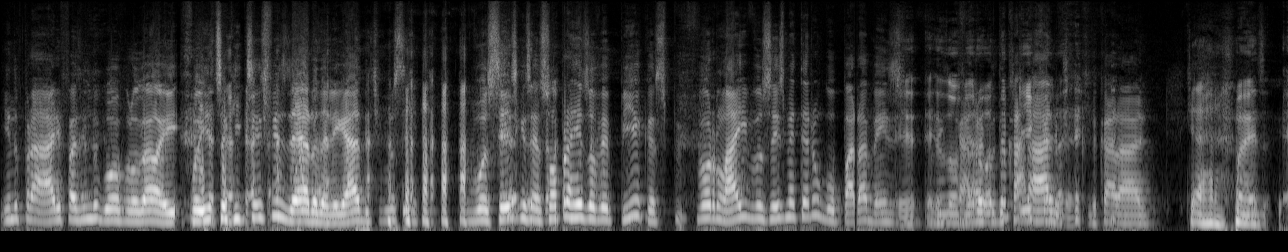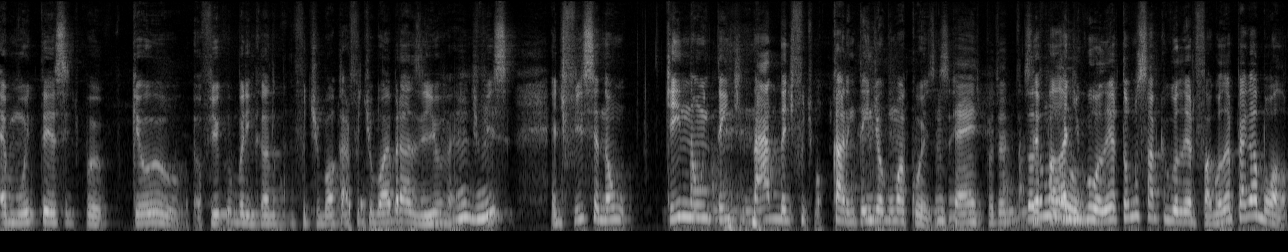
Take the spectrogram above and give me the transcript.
indo pra área e fazendo gol. Falou, ó, aí foi isso aqui que vocês fizeram, tá ligado? Tipo assim, vocês quiserem só pra resolver picas, foram lá e vocês meteram gol. Parabéns. Falei, resolveram "Caralho, outra do caralho, pica, né?" velho, do caralho. Cara, Mas é muito esse, tipo, que eu, eu fico brincando com futebol, cara, futebol é Brasil, velho. É difícil. É difícil você não. Quem não entende nada de futebol, cara, entende alguma coisa. assim. Entende? Pô, todo, você falar de goleiro, todo mundo sabe o que o goleiro faz. O goleiro pega a bola.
